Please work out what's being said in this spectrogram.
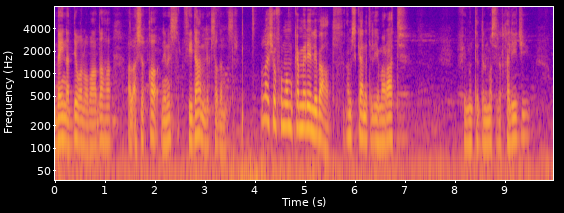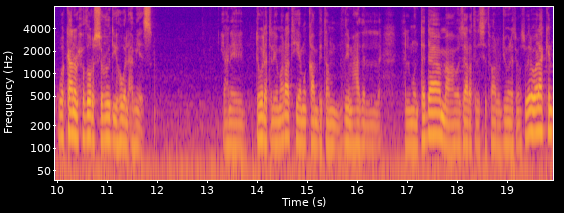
بين الدول وبعضها الأشقاء لمصر في دعم الاقتصاد المصري؟ والله شوف هم مكملين لبعض. أمس كانت الإمارات في منتدى المصري الخليجي وكان الحضور السعودي هو الأميز. يعني دولة الإمارات هي من قام بتنظيم هذا المنتدى مع وزارة الاستثمار في جمهورية مصر ولكن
